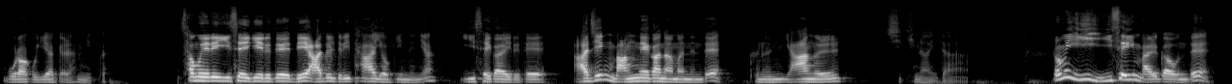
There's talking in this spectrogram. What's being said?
뭐라고 이야기를 합니까? 사무엘이 이세에게 이르되 내 아들들이 다 여기 있느냐? 이세가 이르되 아직 막내가 남았는데 그는 양을 지키나이다. 그러면 이 이세의 말 가운데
